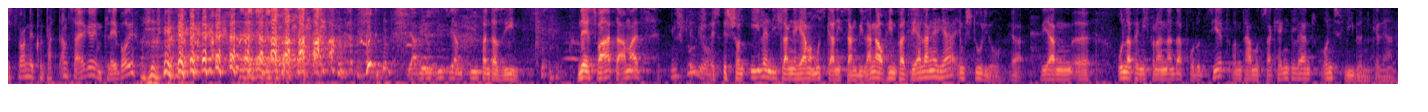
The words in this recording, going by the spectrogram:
Es war eine Kontaktanzeige im Playboy. Ja, wie du siehst, wir haben viel Fantasie. Nee, es war damals, Im Studio. es ist schon elendig lange her, man muss gar nicht sagen, wie lange, auf jeden Fall sehr lange her im Studio. Ja. Wir haben äh, unabhängig voneinander produziert und haben uns da kennengelernt und lieben gelernt.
